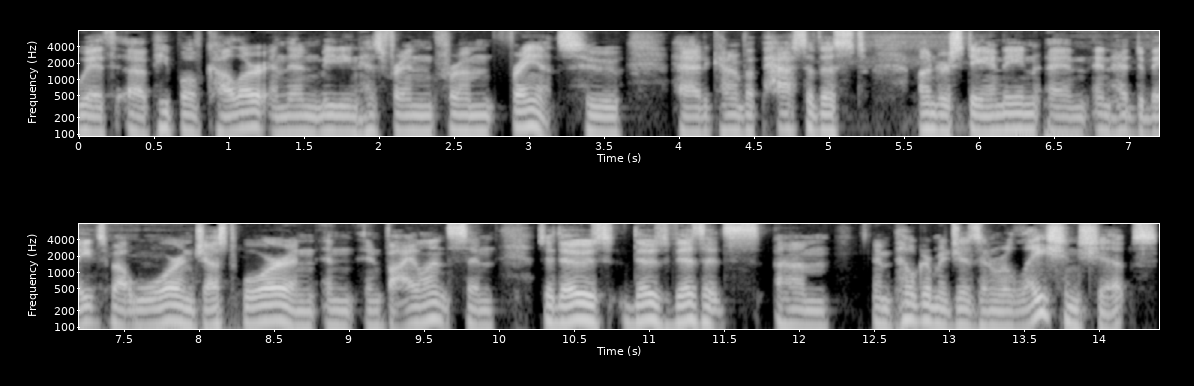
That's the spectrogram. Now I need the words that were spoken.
with uh, people of color, and then meeting his friend from France who had kind of a pacifist understanding and, and had debates about war and just war and, and, and violence, and so those those visits um, and pilgrimages and relationships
